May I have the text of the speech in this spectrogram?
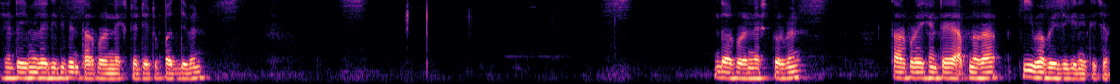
এখানটা ইমেল আইডি দিবেন, তারপরে নেক্সট ডেট অফ বার্থ দিবেন। দেওয়ার পরে নেক্সট করবেন। তারপরে এখানটায় আপনারা কীভাবে এটিকে নিতে চান?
